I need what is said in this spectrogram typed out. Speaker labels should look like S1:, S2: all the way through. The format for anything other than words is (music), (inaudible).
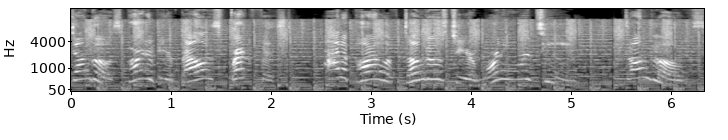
S1: Dungos, part of your balanced breakfast. Add a pile of Dungos to your morning routine. Dungos.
